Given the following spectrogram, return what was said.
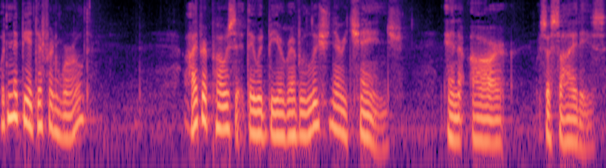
Wouldn't it be a different world? I propose that there would be a revolutionary change in our societies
